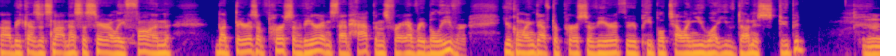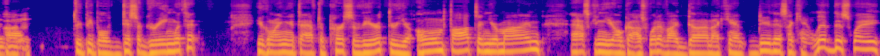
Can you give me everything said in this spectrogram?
uh, because it's not necessarily fun but there's a perseverance that happens for every believer. You're going to have to persevere through people telling you what you've done is stupid, mm-hmm. uh, through people disagreeing with it. You're going to have to persevere through your own thoughts in your mind, asking you, oh gosh, what have I done? I can't do this. I can't live this way.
